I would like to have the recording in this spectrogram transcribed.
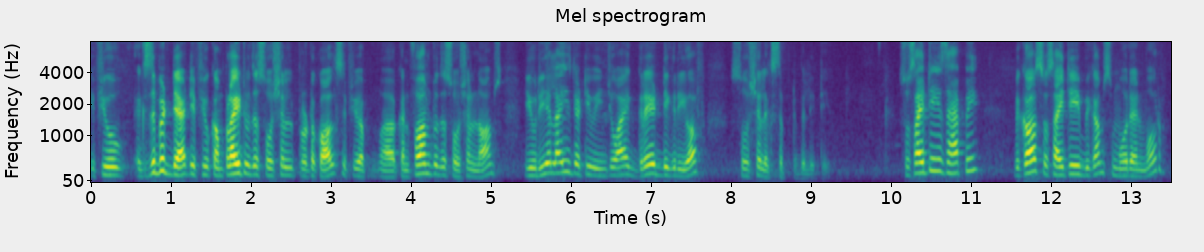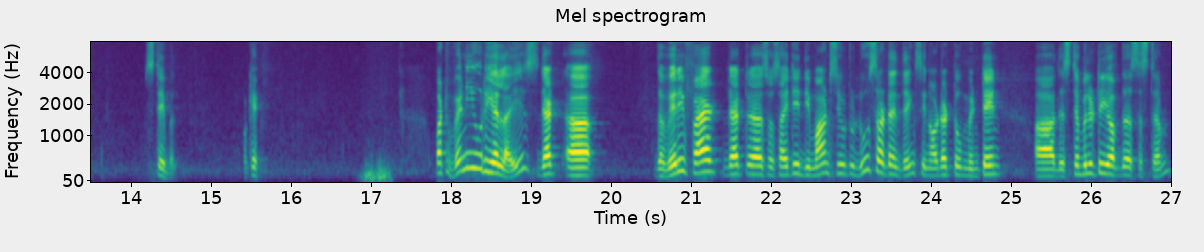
if you exhibit that, if you comply to the social protocols, if you uh, conform to the social norms, you realize that you enjoy a great degree of social acceptability. Society is happy because society becomes more and more stable. Okay. But when you realize that uh, the very fact that uh, society demands you to do certain things in order to maintain uh, the stability of the system,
